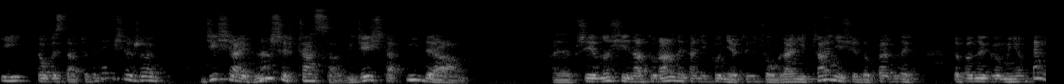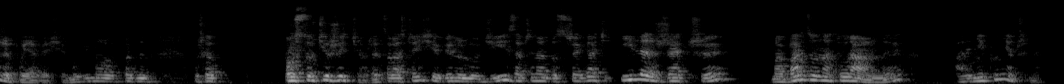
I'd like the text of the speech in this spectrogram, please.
i to wystarczy. Wydaje mi się, że dzisiaj, w naszych czasach, gdzieś ta idea przyjemności naturalnych, a niekoniecznych, czy ograniczanie się do, pewnych, do pewnego minimum także pojawia się. Mówimy o pewnym na przykład prostocie życia, że coraz częściej wielu ludzi zaczyna dostrzegać, ile rzeczy ma bardzo naturalnych, ale niekoniecznych.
